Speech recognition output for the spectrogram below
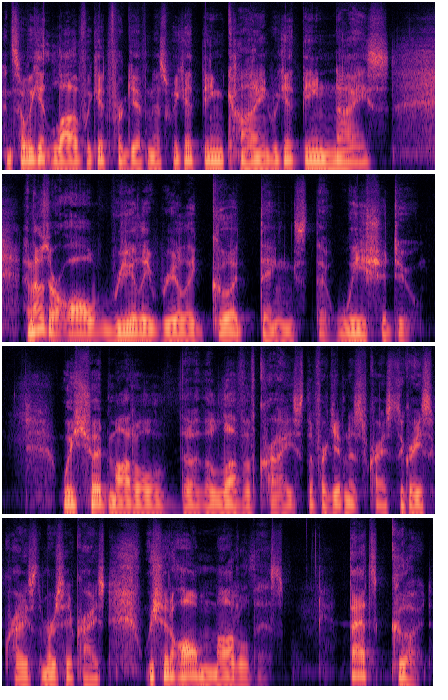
And so we get love, we get forgiveness, we get being kind, we get being nice. And those are all really, really good things that we should do. We should model the, the love of Christ, the forgiveness of Christ, the grace of Christ, the mercy of Christ. We should all model this. That's good.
